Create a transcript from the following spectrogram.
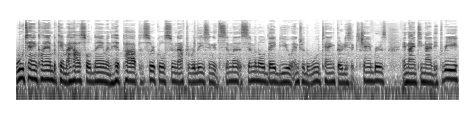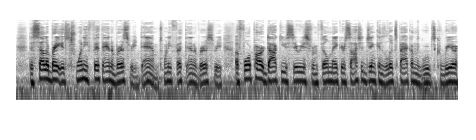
Wu Tang Clan became a household name in hip hop circles soon after releasing its seminal debut, Enter the Wu Tang 36 Chambers, in 1993 to celebrate its 25th anniversary. Damn, 25th anniversary. A four part docu series from filmmaker Sasha Jenkins looks back on the group's career,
